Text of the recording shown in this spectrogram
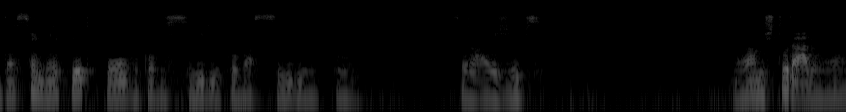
descendente de outro povo, povo sírio, povo assírio, povo, sei lá, egípcio. Era uma misturada, né? A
